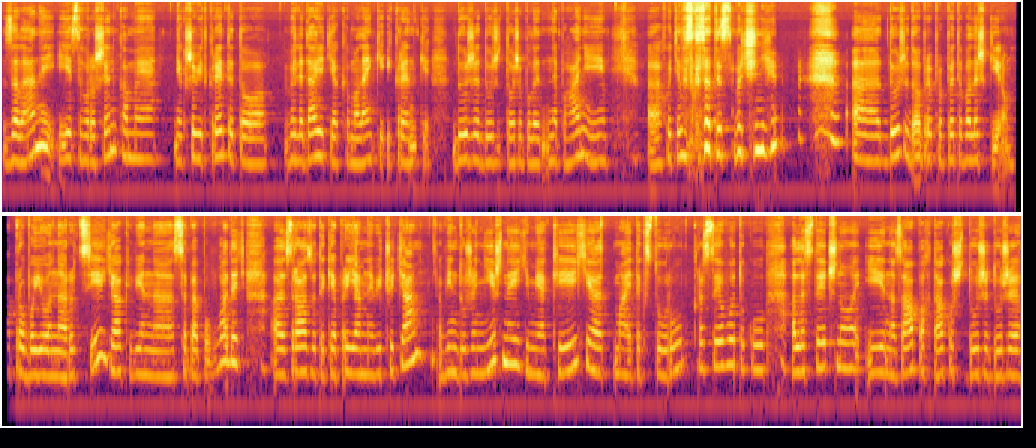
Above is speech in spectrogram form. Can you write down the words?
зелений і з горошинками. Якщо відкрити, то виглядають як маленькі ікринки. Дуже-дуже теж були непогані і е, хотіла сказати смачні. Е, Дуже добре пропитували шкіру. Пробую на руці, як він е, себе поводить. Зразу таке приємне відчуття. Він дуже ніжний, м'який, має текстуру красиву, таку еластичну, і на запах також дуже-дуже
